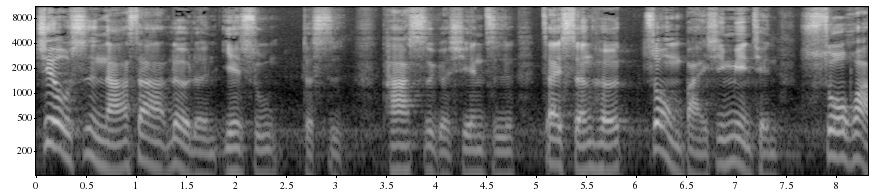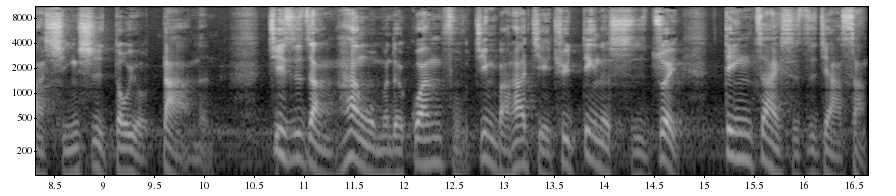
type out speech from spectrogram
就是拿撒勒人耶稣的事。他是个先知，在神和众百姓面前说话行事都有大能。祭司长和我们的官府竟把他解去，定了死罪，钉在十字架上。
